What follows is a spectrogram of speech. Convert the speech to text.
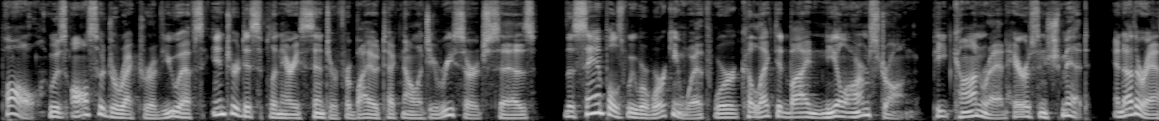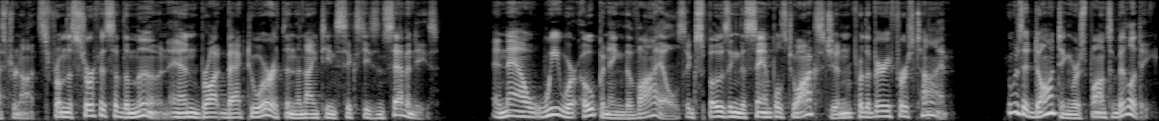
Paul, who is also director of UF's Interdisciplinary Center for Biotechnology Research, says the samples we were working with were collected by Neil Armstrong, Pete Conrad, Harrison Schmitt, and other astronauts from the surface of the moon and brought back to Earth in the 1960s and 70s. And now we were opening the vials, exposing the samples to oxygen for the very first time. It was a daunting responsibility.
